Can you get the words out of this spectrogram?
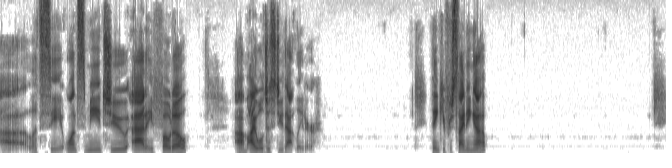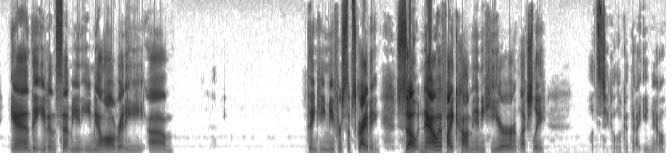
Uh, let's see, it wants me to add a photo. Um, I will just do that later. Thank you for signing up. And they even sent me an email already um, thanking me for subscribing. So now if I come in here, actually, let's take a look at that email.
